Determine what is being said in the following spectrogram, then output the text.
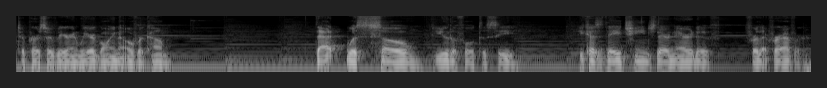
to persevere and we are going to overcome. That was so beautiful to see because they changed their narrative for that forever.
